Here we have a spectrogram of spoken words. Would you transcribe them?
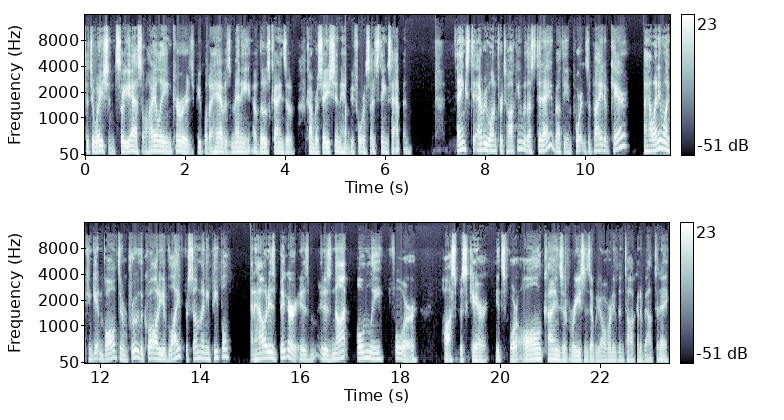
situation. So yeah, so highly encourage people to have as many of those kinds of conversation before such things happen. Thanks to everyone for talking with us today about the importance of palliative care, how anyone can get involved to improve the quality of life for so many people, and how it is bigger. It is it is not only for hospice care, it's for all kinds of reasons that we've already been talking about today.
